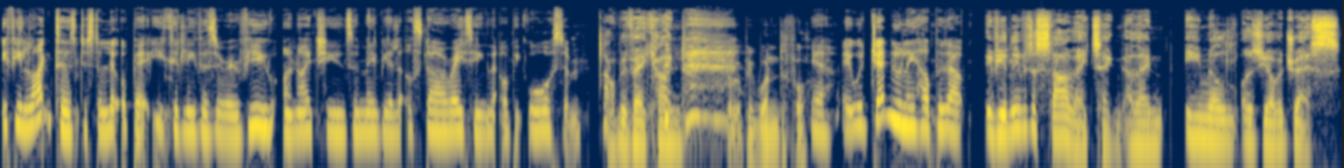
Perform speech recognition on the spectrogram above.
If you liked us just a little bit, you could leave us a review on iTunes and maybe a little star rating. That would be awesome. That would be very kind. It would be wonderful. Yeah, it would genuinely help us out. if you leave us a star rating and then email us your address,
